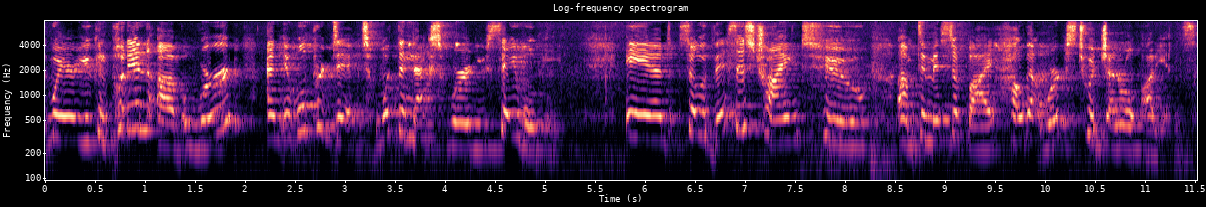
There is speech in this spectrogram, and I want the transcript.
where you can put in um, a word and it will predict what the next word you say will be. And so this is trying to um, demystify how that works to a general audience.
